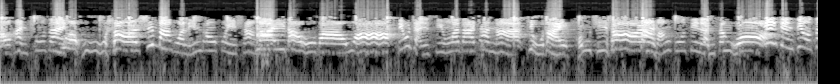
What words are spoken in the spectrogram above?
好汉出在。卧虎山，十八国临潼会上，来到宝啊，刘展雄啊大战呐，就在红旗山。大，王不信陈增华天险就在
